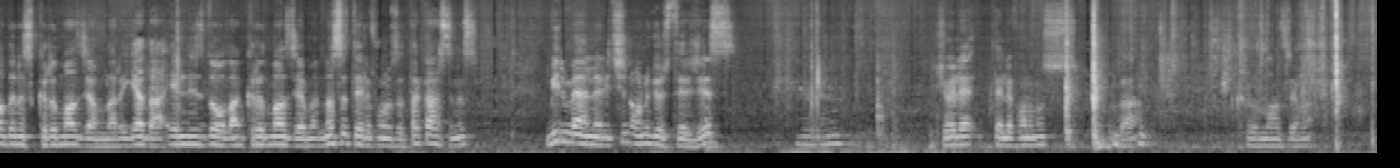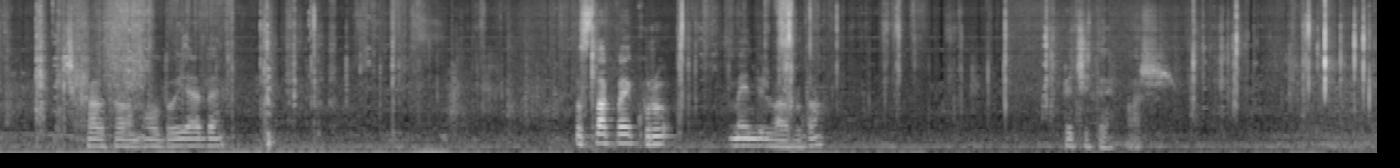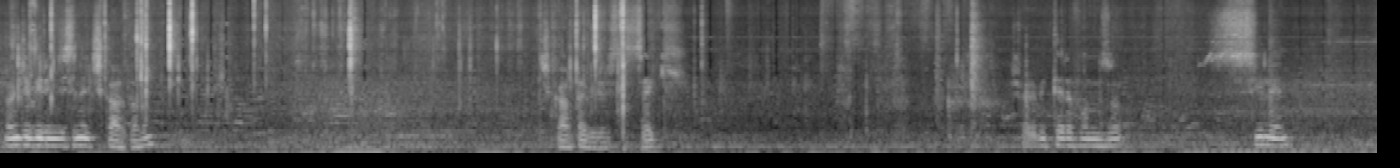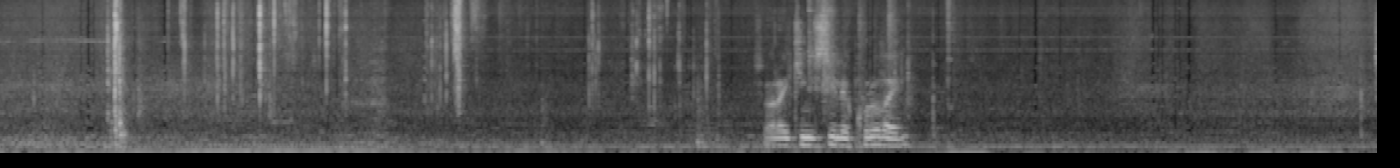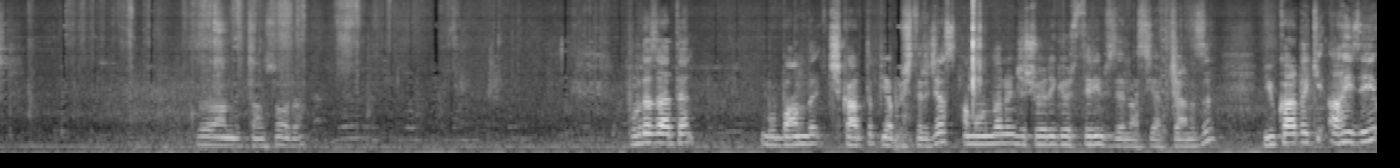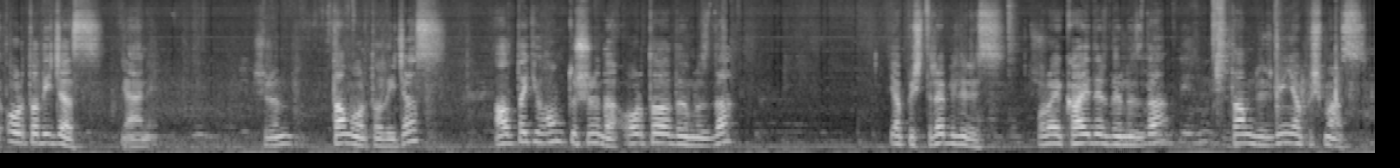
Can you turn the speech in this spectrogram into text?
aldığınız kırılmaz camları ya da elinizde olan kırılmaz camı nasıl telefonunuza takarsınız? Bilmeyenler için onu göstereceğiz. Şöyle telefonumuz burada. Kırılmaz camı çıkartalım olduğu yerden. Islak ve kuru mendil var burada. Peçete var. Önce birincisini çıkartalım. Çıkartabilirsek. Şöyle bir telefonunuzu silin. Sonra ikincisiyle kurulayın. Kurulandıktan sonra burada zaten bu bandı çıkartıp yapıştıracağız. Ama ondan önce şöyle göstereyim size nasıl yapacağınızı. Yukarıdaki ahizeyi ortalayacağız. Yani şuranın tam ortalayacağız. Alttaki home tuşunu da ortaladığımızda yapıştırabiliriz. Orayı kaydırdığınızda tam düzgün yapışmaz.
